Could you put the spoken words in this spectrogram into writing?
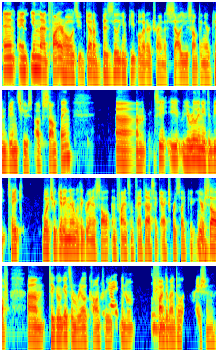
And and in that fire hose you've got a bazillion people that are trying to sell you something or convince you of something. Um see you, you really need to be take what you're getting there with a grain of salt and find some fantastic experts like yourself um, to go get some real concrete you know fundamental information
